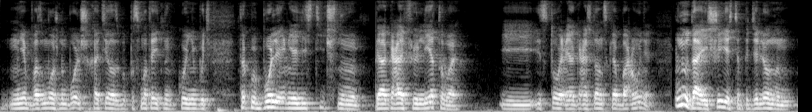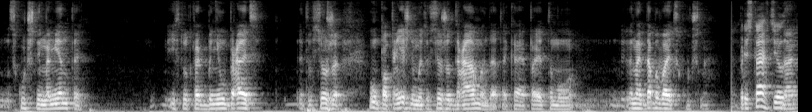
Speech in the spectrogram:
Мне, возможно, больше хотелось бы посмотреть на какую-нибудь такую более реалистичную биографию Летова, и история о гражданской обороне. Ну да, еще есть определенные скучные моменты. Их тут как бы не убрать. Это все же, ну, по-прежнему это все же драма, да, такая, поэтому иногда бывает скучно. Представь, дел... да.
